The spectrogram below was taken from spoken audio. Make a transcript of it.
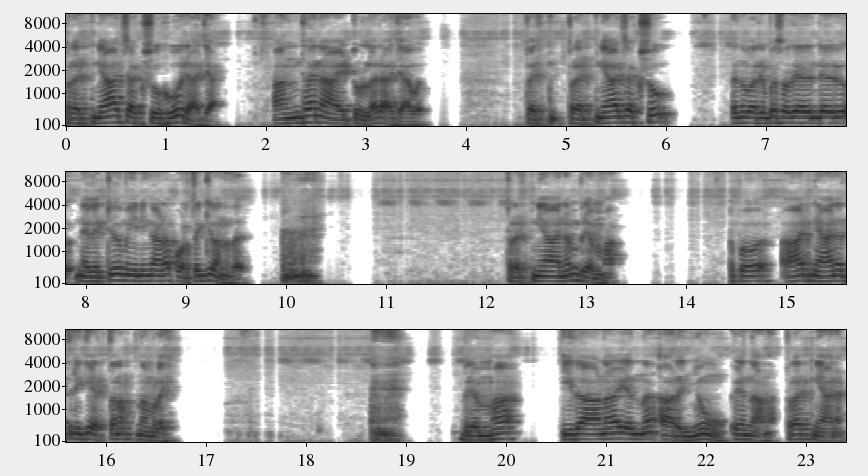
പ്രജ്ഞാചക്ഷുഹു രാജ. അന്ധനായിട്ടുള്ള രാജാവ്. പ്രജ്ഞാചക്ഷു എന്ന് പറയുമ്പോൾ സ്വതേ അതിന്റെ ഒരു നെഗറ്റീവ് മീനിങ് ആണ് പുറത്തേക്ക് വന്നത്. പ്രജ്ഞാനം ബ്രഹ്മ. അപ്പോൾ ആ ജ്ഞാനത്തിലേക്ക് എത്തണം നമ്മളെ. ബ്രഹ്മ ഇതാണ് എന്ന് അറിഞ്ഞു എന്നാണ് പ്രജ്ഞാനം.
